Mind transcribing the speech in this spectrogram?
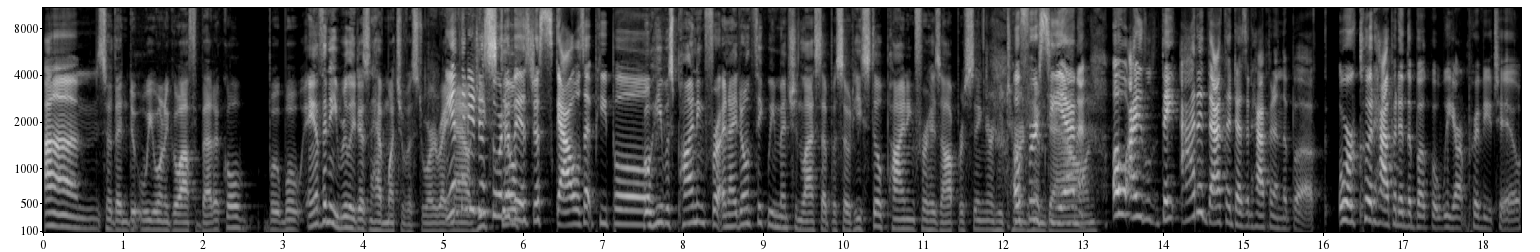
Um, So then do we want to go alphabetical? But well, Anthony really doesn't have much of a story right now. Anthony just He's sort still- of is just scowls at people. Well, he was pining for, and I don't think we mentioned last episode. He's still pining for his opera singer who oh, turned for him Siena. down. Oh, I they added that that doesn't happen in the book, or could happen in the book, but we aren't privy to.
